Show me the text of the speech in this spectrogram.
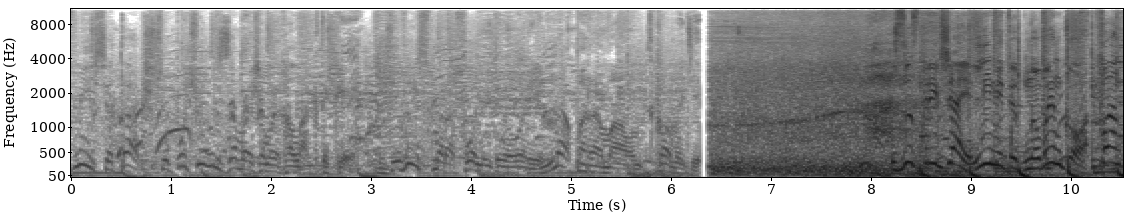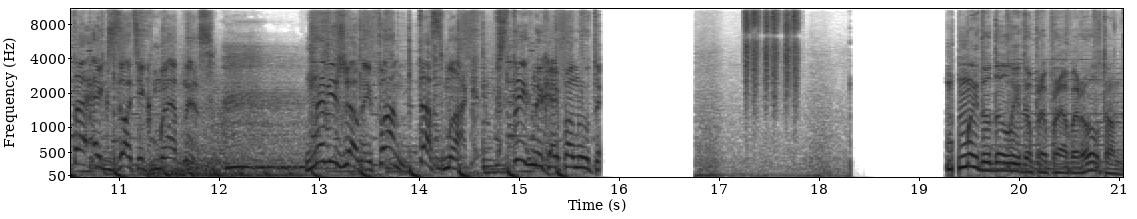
Смійся так, що почули за межами галактики. Дивись марафонні теорії на Paramount Comedy. Зустрічай лімітед новинку Fanta Exotic Madness. Навіжений фан та смак. Встигни хайпанути. Ми додали до приправи Ролтон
